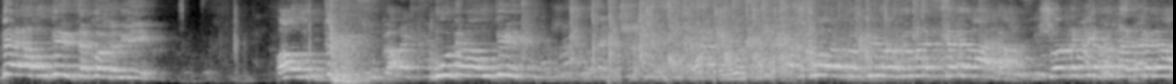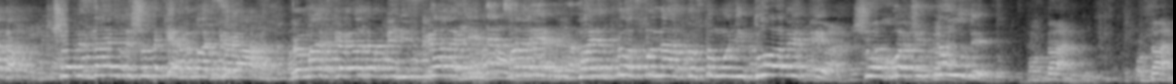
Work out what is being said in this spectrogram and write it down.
Де аудит за кожен рік? Аудит, сука! Буде аудит! Що зробила громадська? Що таке громадська рада? Що ви знаєте, що таке громадська рада? Громадська рада при міськраді має, має просто що хочуть люди. Богдан, Богдан,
